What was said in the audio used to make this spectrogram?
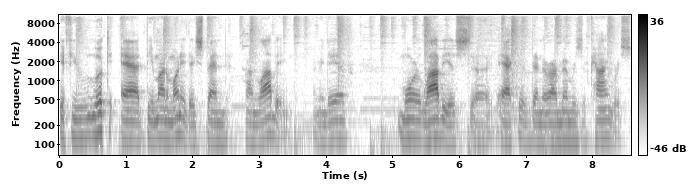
If you look at the amount of money they spend on lobbying, I mean, they have more lobbyists uh, active than there are members of Congress.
